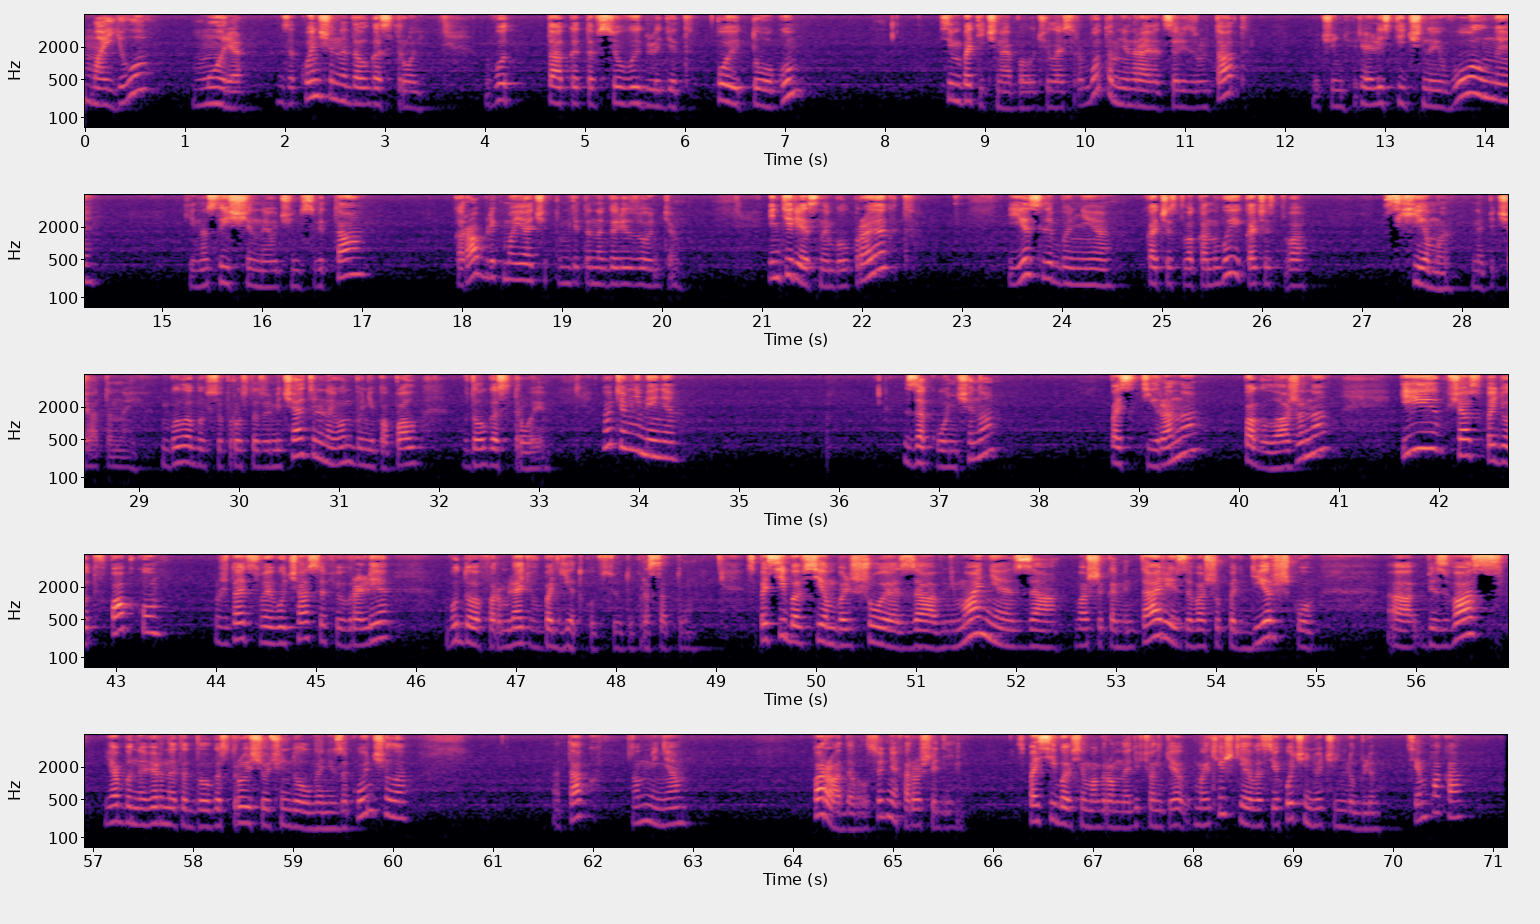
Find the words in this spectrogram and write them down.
Мое море. Законченный долгострой. Вот так это все выглядит по итогу. Симпатичная получилась работа. Мне нравится результат. Очень реалистичные волны. Такие насыщенные очень цвета. Кораблик маячит там где-то на горизонте. Интересный был проект. Если бы не качество канвы и качество схемы напечатанной. Было бы все просто замечательно, и он бы не попал в долгострои. Но, тем не менее, закончено, постирано, поглажено. И сейчас пойдет в папку, ждать своего часа в феврале. Буду оформлять в багетку всю эту красоту. Спасибо всем большое за внимание, за ваши комментарии, за вашу поддержку. А, без вас я бы, наверное, этот долгострой еще очень долго не закончила. А так он меня порадовал. Сегодня хороший день. Спасибо всем огромное, девчонки, мальчишки. Я вас всех очень-очень люблю. Всем пока.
